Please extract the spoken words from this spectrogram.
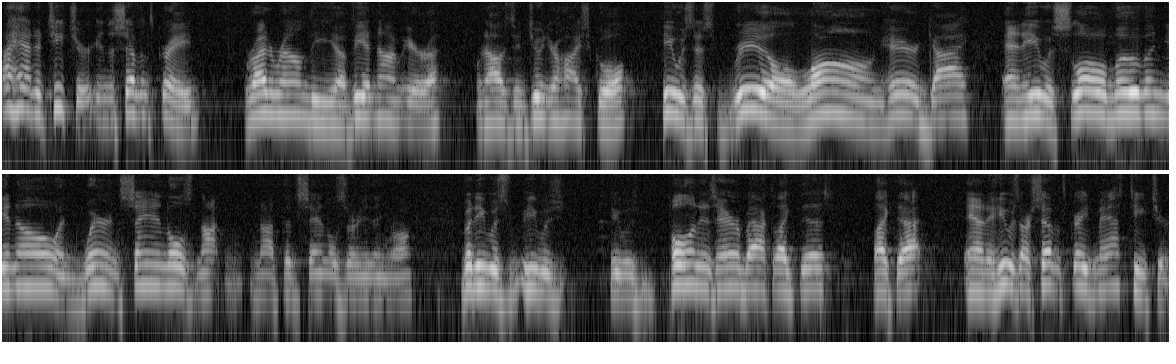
I had a teacher in the seventh grade, right around the uh, Vietnam era, when I was in junior high school. He was this real long haired guy, and he was slow moving, you know, and wearing sandals. Not, not that sandals are anything wrong, but he was, he was, he was pulling his hair back like this, like that. And he was our seventh grade math teacher.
